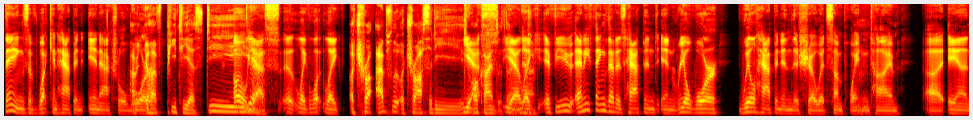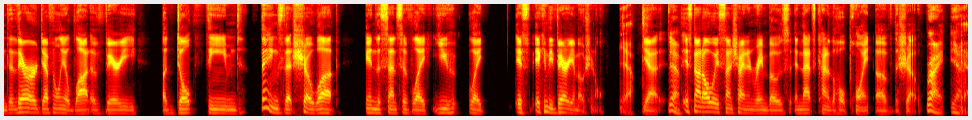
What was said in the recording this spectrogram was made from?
things of what can happen in actual war. you'll have PTSD. oh Yeah. yes, uh, like what like atro- absolute atrocities, all kinds of things. Yeah, Yeah. like if you anything that has happened in real war will happen in this show at some point in time. Uh, and there are definitely a lot of very adult themed things that show up in the sense of like you like it's it can be very emotional. Yeah. Yeah. Yeah. It's not always sunshine and rainbows, and that's kind of the whole point of the show. right. Yeah. Yeah.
